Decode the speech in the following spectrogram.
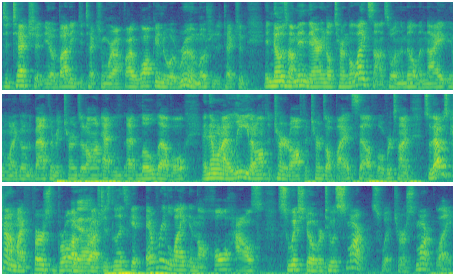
detection, you know body detection, where if I walk into a room, motion detection, it knows I'm in there and it'll turn the lights on. So in the middle of the night, and when I go in the bathroom, it turns it on at, at low level, and then when I leave, I don't have to turn it off. It turns off by itself over time. So that was kind of my first broad Yeah. brush is let's get every light in the whole house switched over to a smart switch or a smart light.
